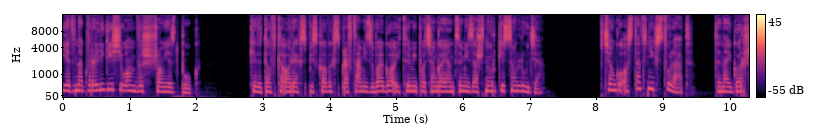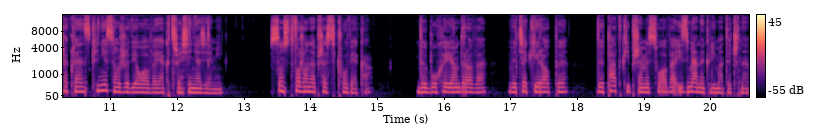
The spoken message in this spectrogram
Jednak w religii siłą wyższą jest Bóg – kiedy to w teoriach spiskowych sprawcami złego i tymi pociągającymi za sznurki są ludzie. W ciągu ostatnich stu lat te najgorsze klęski nie są żywiołowe jak trzęsienia ziemi. Są stworzone przez człowieka. Wybuchy jądrowe, wycieki ropy, wypadki przemysłowe i zmiany klimatyczne.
